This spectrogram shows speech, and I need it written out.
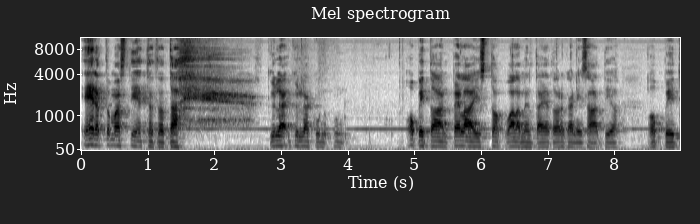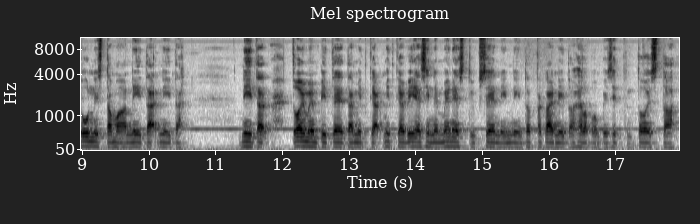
Ehdottomasti, että tota, kyllä, kyllä kun, kun opitaan pelaajisto, valmentajat, organisaatio, oppii tunnistamaan niitä, niitä, niitä toimenpiteitä, mitkä, mitkä vie sinne menestykseen, niin, niin totta kai niitä on helpompi sitten toistaa.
